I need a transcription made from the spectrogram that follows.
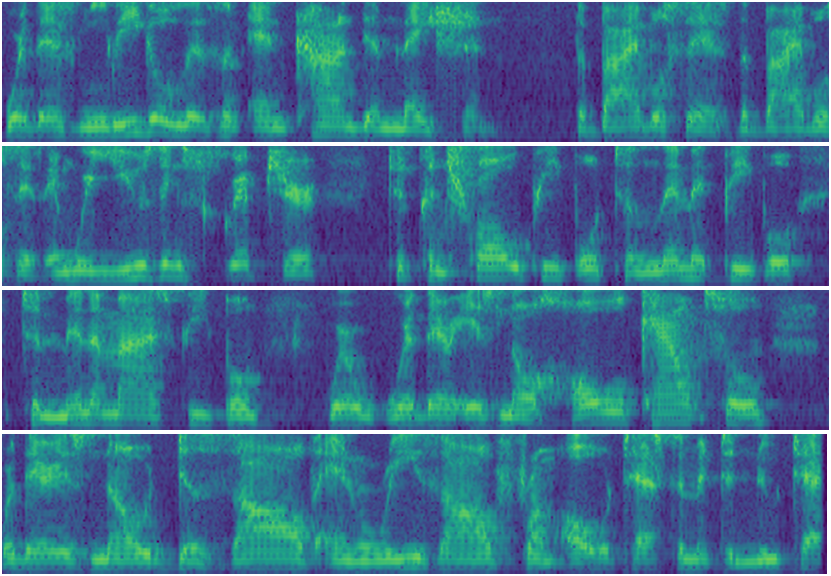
where there's legalism and condemnation. The Bible says, the Bible says, and we're using scripture to control people, to limit people, to minimize people, where, where there is no whole counsel, where there is no dissolve and resolve from Old Testament to New Testament,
